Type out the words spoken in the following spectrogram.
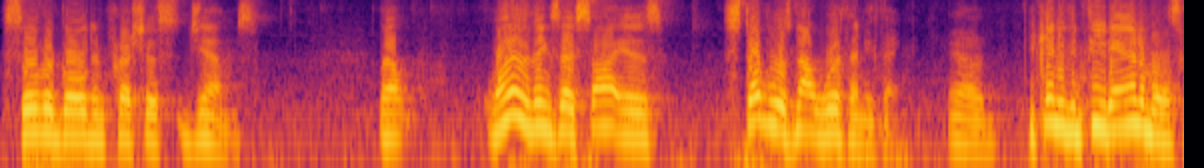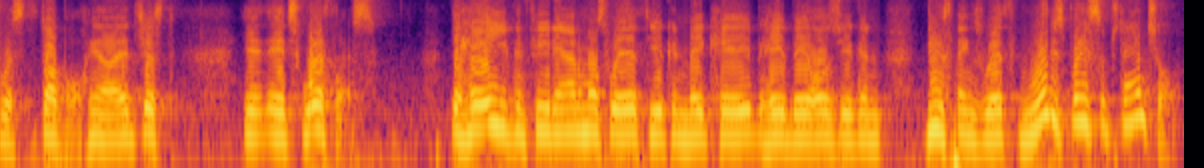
silver, gold, and precious gems. Well, one of the things I saw is stubble is not worth anything. You know, you can't even feed animals with stubble. You know, it's just, it, it's worthless. The hay you can feed animals with, you can make hay, hay bales, you can do things with. Wood is pretty substantial.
